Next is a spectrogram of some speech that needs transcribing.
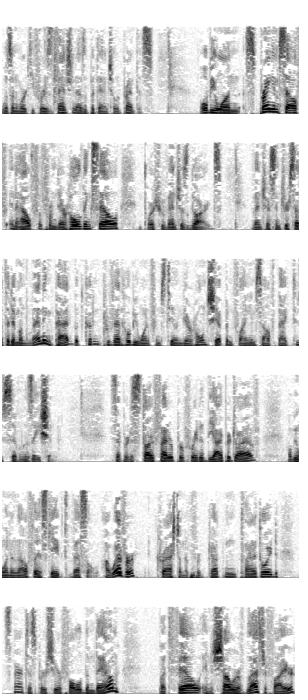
was unworthy for his attention as a potential apprentice. Obi-Wan sprang himself and Alpha from their holding cell and tortured Ventress guards. Ventress intercepted him on the landing pad, but couldn't prevent Obi-Wan from stealing their own ship and flying himself back to civilization. Separatist starfighter perforated the hyperdrive. Obi-Wan and Alpha escaped vessel. However, it crashed on a forgotten planetoid. Separatist pursuer followed them down, but fell in a shower of blaster fire,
